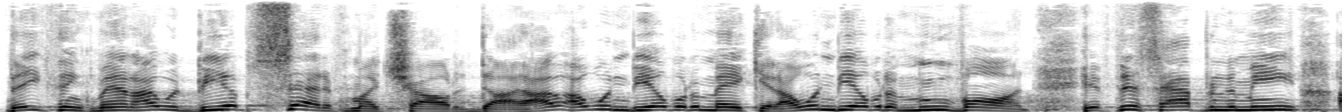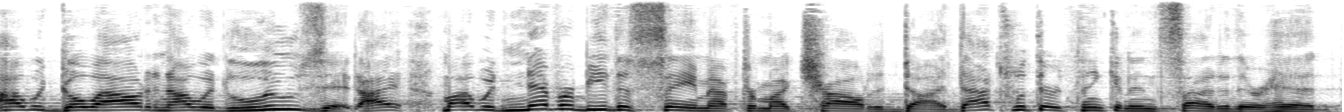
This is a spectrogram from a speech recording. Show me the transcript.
They think, man, I would be upset if my child had died. I, I, wouldn't be able to make it. I wouldn't be able to move on. If this happened to me, I would go out and I would lose it. I, I would never be the same after my child had died. That's what they're thinking inside of their head.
